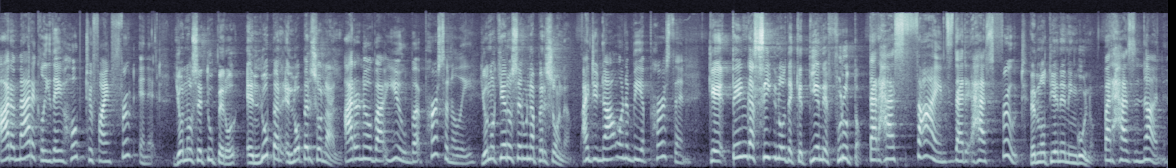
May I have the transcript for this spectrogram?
automatically they hoped to find fruit in it. Yo no sé tú, pero en lo, per- en lo personal, I don't know about you, but personally, yo no quiero ser una persona I do not want to be a person que tenga signos de que tiene fruto, that has signs that it has fruit, pero no tiene ninguno. but has none.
